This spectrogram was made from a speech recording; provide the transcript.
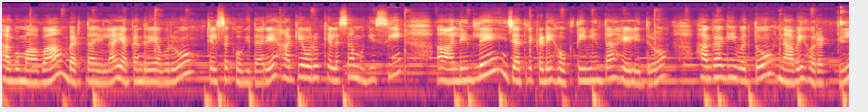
ಹಾಗೂ ಮಾವ ಬರ್ತಾ ಇಲ್ಲ, ಯಾಕಂದರೆ ಅವರು ಕೆಲಸಕ್ಕೆ ಹೋಗಿದ್ದಾರೆ. ಹಾಗೆ ಅವರು ಕೆಲಸ ಮುಗಿಸಿ ಅಲ್ಲಿಂದಲೇ ಜಾತ್ರೆ ಕಡೆ ಹೋಗ್ತೀವಿ ಅಂತ ಹೇಳಿದರು. ಹಾಗಾಗಿ ಇವತ್ತು ನಾವೇ ಹೊರಟ್ವಿ.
